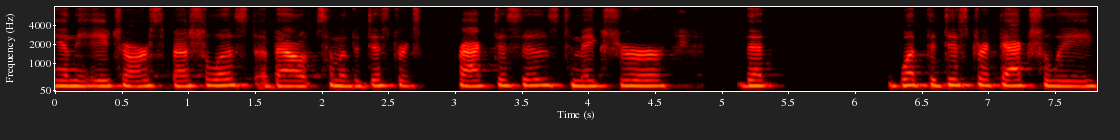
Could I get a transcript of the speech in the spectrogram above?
and the HR specialist about some of the district's practices to make sure that what the district actually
